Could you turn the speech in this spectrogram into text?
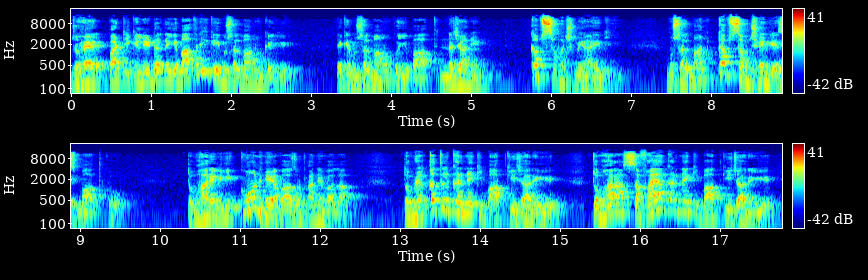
जो है पार्टी के लीडर ने यह बात नहीं कही मुसलमानों के लिए। लेकिन मुसलमानों को यह बात न जाने कब समझ में आएगी। मुसलमान कब समझेंगे इस बात को? तुम्हारे लिए कौन है आवाज़ उठाने वाला? तुम्हें कत्ल करने की बात की जा रही है। तुम्हारा सफाया करने की बात की जा रही है।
